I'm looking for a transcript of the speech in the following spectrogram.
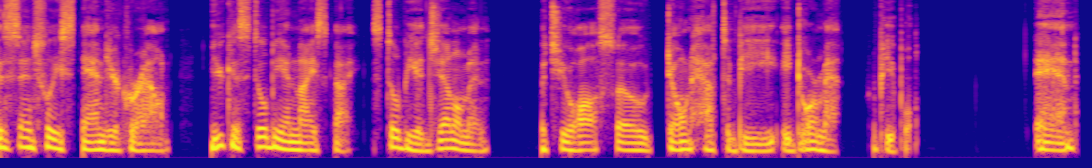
essentially stand your ground. You can still be a nice guy, still be a gentleman, but you also don't have to be a doormat for people. And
